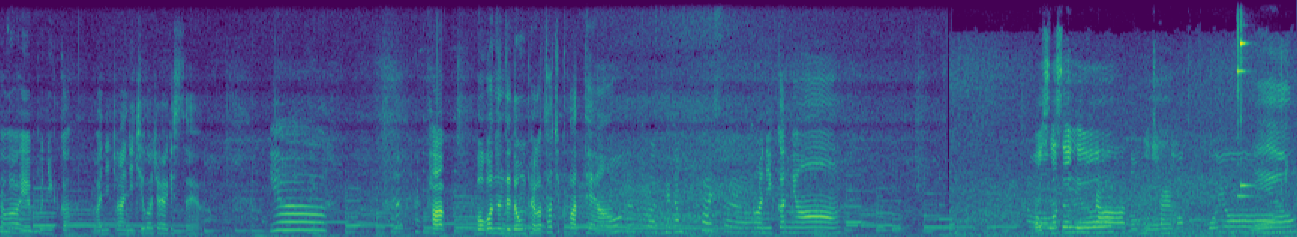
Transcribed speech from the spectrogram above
성화가 예쁘니까 많이 많이 찍어줘야겠어요. 이야 밥 먹었는데 너무 배가 터질 것 같아요. 너무 배불러요. 게장 폭파했어요. 그러니까요. 다 맛있었어요. 먹었습니다. 너무 네. 잘 먹고요.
